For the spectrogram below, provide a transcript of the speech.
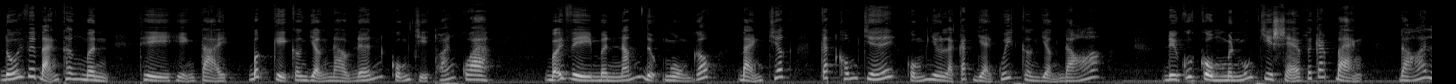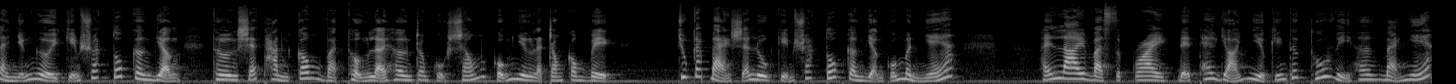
Đối với bản thân mình thì hiện tại bất kỳ cơn giận nào đến cũng chỉ thoáng qua. Bởi vì mình nắm được nguồn gốc, bản chất, cách khống chế cũng như là cách giải quyết cơn giận đó điều cuối cùng mình muốn chia sẻ với các bạn, đó là những người kiểm soát tốt cơn giận thường sẽ thành công và thuận lợi hơn trong cuộc sống cũng như là trong công việc Chúc các bạn sẽ luôn kiểm soát tốt cơn giận của mình nhé. Hãy like và subscribe để theo dõi nhiều kiến thức thú vị hơn bạn nhé.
